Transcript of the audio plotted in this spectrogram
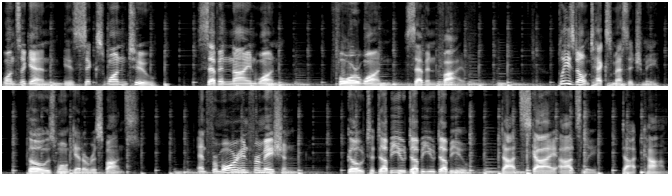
once again, is 612 791 4175. Please don't text message me, those won't get a response. And for more information, go to www.skyaudsley.com.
